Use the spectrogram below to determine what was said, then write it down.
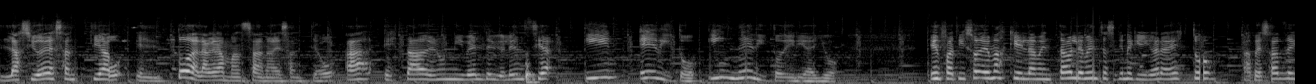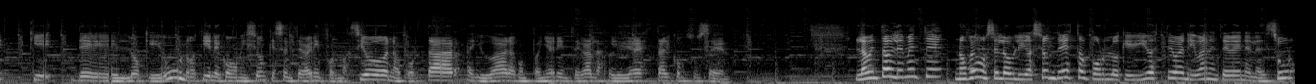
la ciudad de Santiago, el- toda la gran manzana de Santiago, ha estado en un nivel de violencia inédito, inédito diría yo. Enfatizó además que lamentablemente se tiene que llegar a esto a pesar de que de lo que uno tiene como misión que es entregar información, aportar, ayudar, acompañar y entregar las realidades tal como suceden. Lamentablemente nos vemos en la obligación de esto por lo que vivió Esteban Iván en TVN en el sur,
